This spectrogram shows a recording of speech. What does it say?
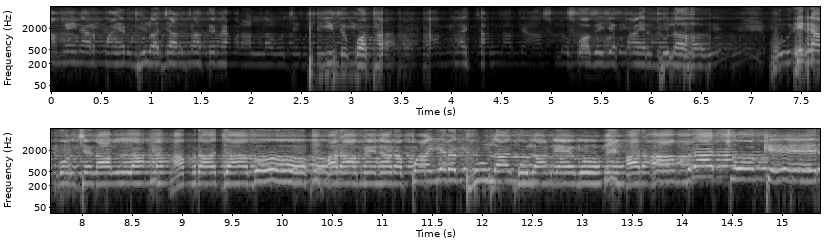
আমেন আর পায়ের ধুলা জান্নাতে না আমার আল্লাহ বলছে ঠিকই তো কথা। আমেন জান্নাতে আসলো কবে যে পায়ের ধুলা হবে? হুরিরা বলছেন, আল্লাহ, আমরা যাব আর আমেনার পায়ের ধুলা গুলা নেব আর আমরা চোখের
